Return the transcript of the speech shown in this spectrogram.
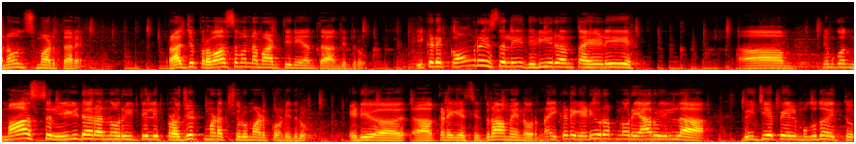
ಅನೌನ್ಸ್ ಮಾಡ್ತಾರೆ. ರಾಜ್ಯ ಪ್ರವಾಸವನ್ನ ಮಾಡ್ತೀನಿ ಅಂತ ಅಂದಿದ್ರು. ಈ ಕಡೆ ಕಾಂಗ್ರೆಸ್ನಲ್ಲಿ ದಿಢೀರ್ ಅಂತ ಹೇಳಿ ನಿಮ್ಗೊಂದು ಮಾಸ್ ಲೀಡರ್ ಅನ್ನೋ ರೀತಿಯಲ್ಲಿ ಪ್ರಾಜೆಕ್ಟ್ ಮಾಡಕ್ ಶುರು ಮಾಡ್ಕೊಂಡಿದ್ರು. ಯಡಿಯೂ ಕಡೆಗೆ ಸಿದ್ದರಾಮಯ್ಯನವ್ರನ್ನ. ಈ ಕಡೆಗೆ ಯಡಿಯೂರಪ್ಪನವ್ರು ಯಾರು ಇಲ್ಲ. ಬಿಜೆಪಿಯಲ್ಲಿ ಮುಗಿದೋಯ್ತು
